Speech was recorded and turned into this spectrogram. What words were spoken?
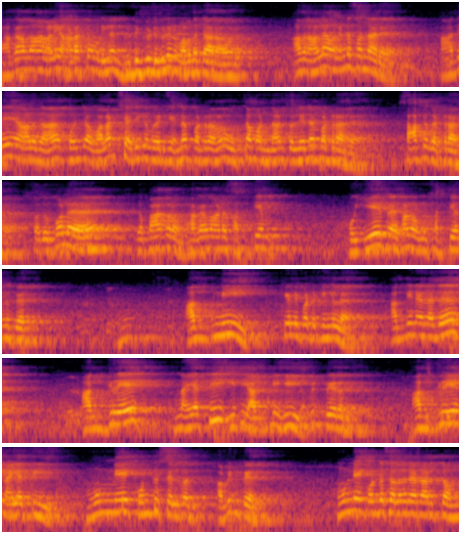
பகவானாலே அடக்க முடியல கிடு கிடு கிடுன்னு வளர்ந்துட்டார் அவர். அதனால் அவர் என்ன சொன்னார்? அதே ஆளுதான் கொஞ்சம் வளர்ச்சி அதிகமாகிடுச்சு என்ன பண்றாங்க உத்தமன் தான் சொல்லி என்ன பண்ணுறாரு சாக்க கட்டுறாங்க. ஸோ அது போல் இங்கே பார்க்குறோம் பகவான சத்தியம். பொய்யே பேசாலும் உங்களுக்கு சத்தியம்னு பேர். அக்னி கேள்விப்பட்டிருக்கீங்கல்ல? அக்னின்னு என்னது? அக்ரே நயத்தி இது அக்னிகி அப்படின்னு பேர் அது. அக்ரே நயத்தி முன்னே கொண்டு செல்வது அப்படின்னு பேர். முன்னே கொண்டு செல்வது என்ன அர்த்தம்?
